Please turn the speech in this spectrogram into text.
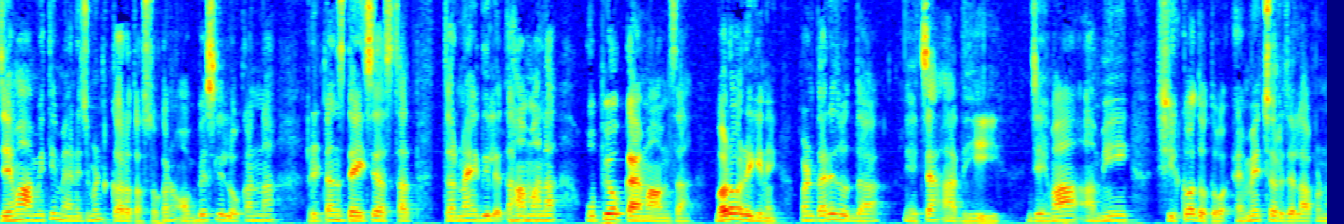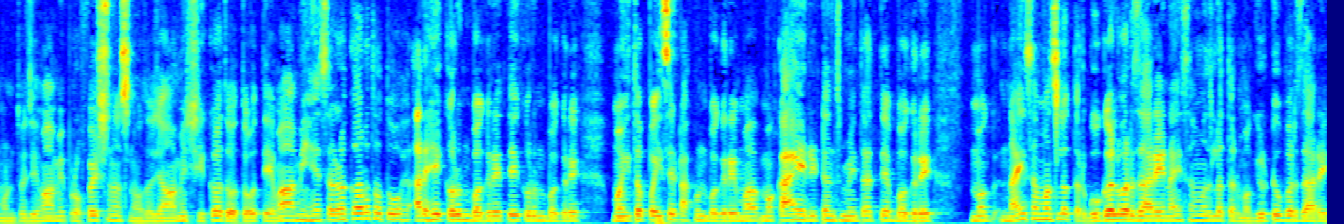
जेव्हा आम्ही ती मॅनेजमेंट करत असतो. कारण ऑब्व्हियसली लोकांना रिटर्न्स द्यायचे असतात. तर नाही दिले तर आम्हाला उपयोग काय मग आमचा? बरोबर आहे की नाही? पण तरीसुद्धा ह्याच्या आधी जेव्हा आम्ही शिकत होतो एमेचर ज्याला आपण म्हणतो जेव्हा आम्ही प्रोफेशनल्स नव्हतो जेव्हा आम्ही शिकत होतो तेव्हा आम्ही हे सगळं करत होतो. अरे हे करून बघ रे ते करून बघ रे मग इथं पैसे टाकून बघ रे मग मग काय रिटर्न्स मिळतात ते बघ रे. मग नाही समजलं तर गुगलवर जा रे नाही समजलं तर मग यूट्यूबवर जा रे.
